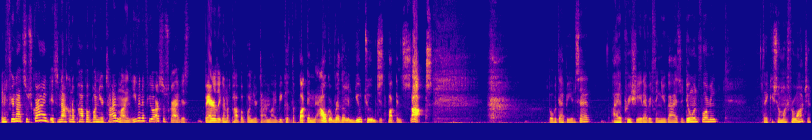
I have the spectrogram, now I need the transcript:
And if you're not subscribed, it's not going to pop up on your timeline. Even if you are subscribed, it's barely going to pop up on your timeline because the fucking algorithm in YouTube just fucking sucks. But with that being said, I appreciate everything you guys are doing for me. Thank you so much for watching.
